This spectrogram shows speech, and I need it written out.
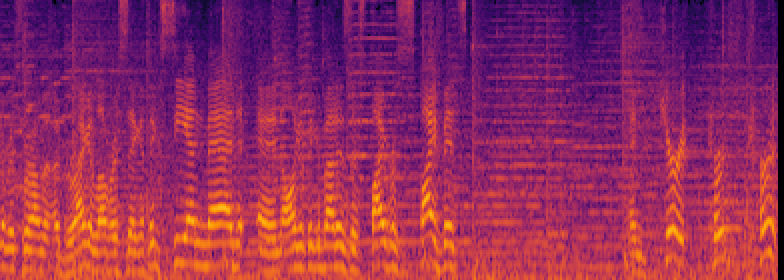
Utterments from a dragon lover saying, I think CN mad, and all I can think about is there's spy versus spy bits. And Cur Cur Cur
